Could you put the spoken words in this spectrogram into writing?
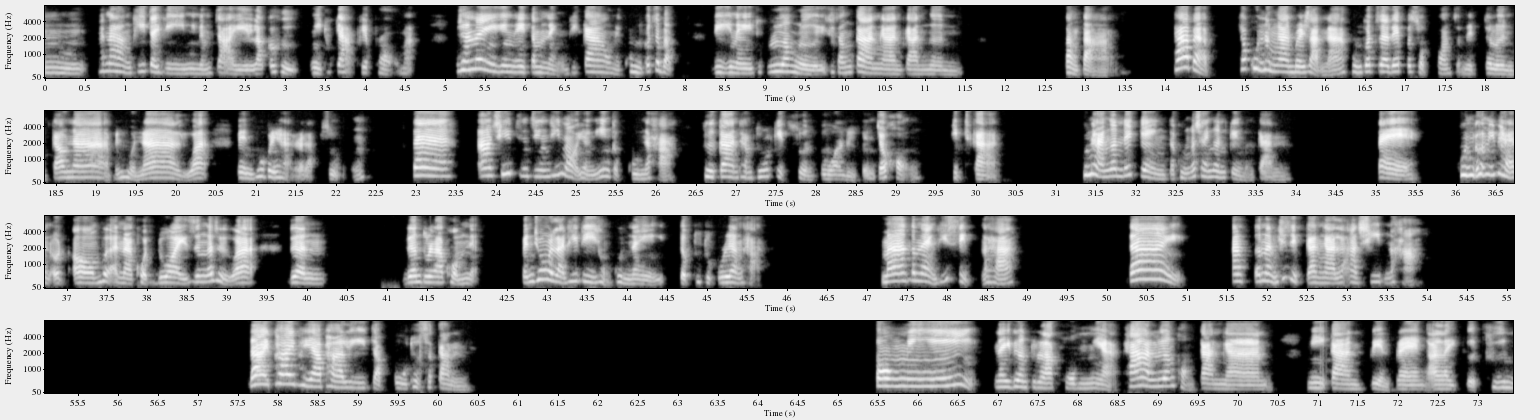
พระนางที่ใจดีมีน้ำใจแล้วก็คือมีทุกอย่างเพียบพร้อมอะเพราะฉะนั้นในในตำแหน่งที่เก้าเนี่ย คุณก็จะแบบดีในทุกเรื่องเลย ทั้งการงานการเงินต่างๆ ถ้าแบบ ถ้าคุณทำงานบริษัทนะ คุณก็จะได้ประสบความสำเร็จเจริญก้าวหน้า เป็นหัวหน้าหรือว่าเป็นผู้บริหารระดับสูง แต่อาชีพจริง ๆ ที่เหมาะอย่างยิ่งกับคุณนะคะ คือการทำธุรกิจส่วนตัวหรือเป็นเจ้าของกิจการ คุณหาเงินได้เก่ง แต่คุณก็ใช้เงินเก่งเหมือนกัน แต่คุณก็มีแผนอดออมเพื่ออนาคตด้วย ซึ่งก็ถือว่าเดือนเดือนตุลาคมเนี่ย เป็นช่วงเวลาที่ดีของคุณใน เกือบทุกๆเรื่องค่ะ มาตำแหน่งที่สิบนะคะ ได้ตำแหน่งที่สิบการงานและอาชีพนะคะ ได้ไพ่พยาพาลีจับปูทศกัณฐ์ตรงนี้ในเดือนตุลาคมเนี่ย ถ้าเรื่องของการงานมีการเปลี่ยนแปลงอะไรเกิดขึ้น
